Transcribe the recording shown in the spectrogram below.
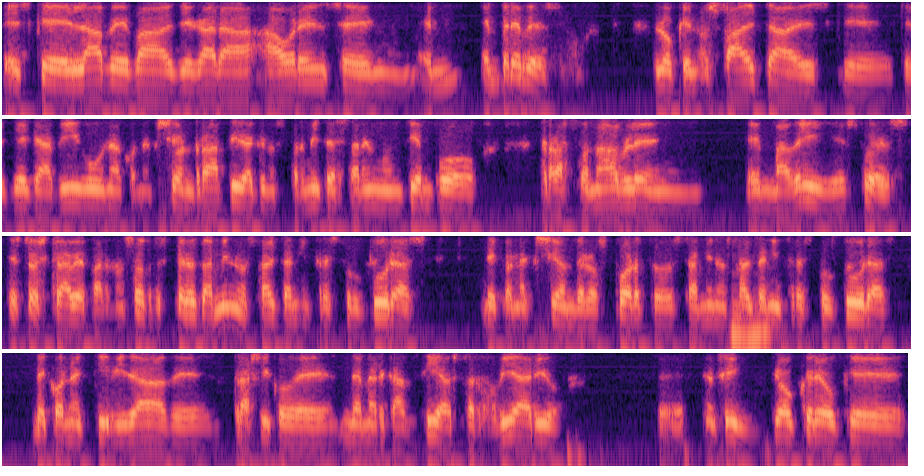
es que el AVE va a llegar a, Orense en, en, breves. Lo que nos falta es que, que, llegue a Vigo una conexión rápida que nos permita estar en un tiempo razonable en, en Madrid. Esto es, esto es clave para nosotros. Pero también nos faltan infraestructuras de conexión de los puertos, también nos faltan infraestructuras de conectividad, de tráfico de, mercancías, ferroviario. Eh, en fin, yo creo que,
